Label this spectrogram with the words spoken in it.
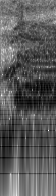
Let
